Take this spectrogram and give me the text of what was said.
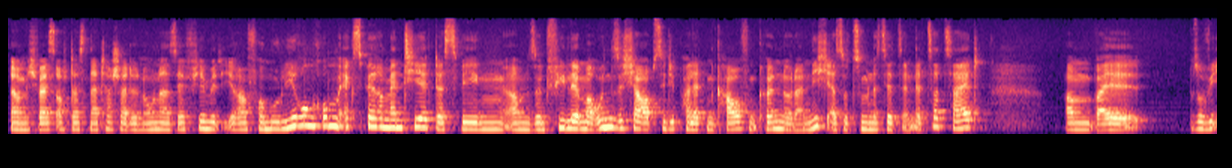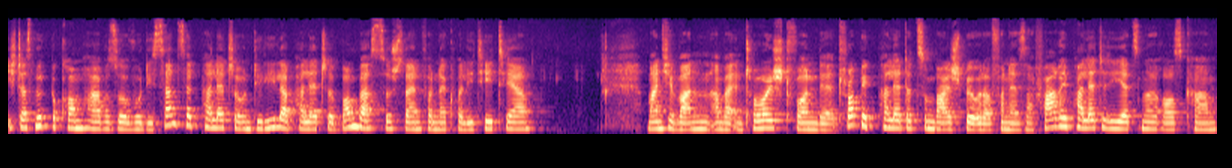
Ähm, ich weiß auch, dass Natascha Denona sehr viel mit ihrer Formulierung rum experimentiert. Deswegen ähm, sind viele immer unsicher, ob sie die Paletten kaufen können oder nicht. Also zumindest jetzt in letzter Zeit. Ähm, weil, so wie ich das mitbekommen habe, soll wohl die Sunset-Palette und die Lila-Palette bombastisch sein von der Qualität her. Manche waren aber enttäuscht von der Tropic-Palette zum Beispiel oder von der Safari-Palette, die jetzt neu rauskam.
